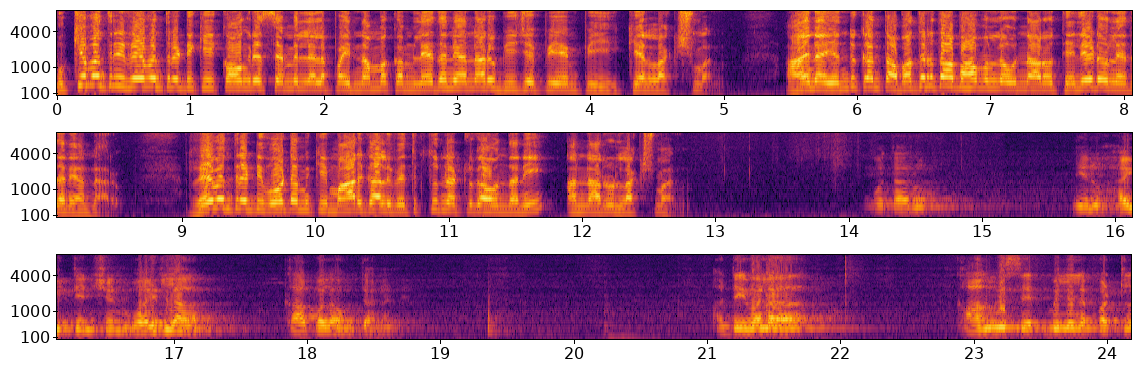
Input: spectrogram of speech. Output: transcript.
ముఖ్యమంత్రి రేవంత్ రెడ్డికి కాంగ్రెస్ ఎమ్మెల్యేలపై నమ్మకం లేదని అన్నారు బీజేపీ ఎంపీ కె లక్ష్మణ్. ఆయన ఎందుకంత అభద్రతా భావంలో ఉన్నారో తెలియడం లేదని అన్నారు. రేవంత్ రెడ్డి ఓటమికి మార్గాలు వెతుకుతున్నట్లుగా ఉందని అన్నారు లక్ష్మణ్. పోతారు. నేను హై టెన్షన్ వైర్లా కాపలా ఉంటానండి. అంటే ఇవాళ కాంగ్రెస్ ఎమ్మెల్యేల పట్ల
